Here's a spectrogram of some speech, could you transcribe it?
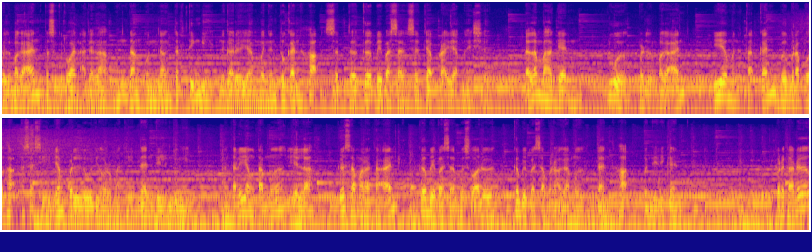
Perlembagaan Persekutuan adalah undang-undang tertinggi negara yang menentukan hak serta kebebasan setiap rakyat Malaysia. Dalam bahagian 2 perlembagaan, ia menetapkan beberapa hak asasi yang perlu dihormati dan dilindungi. Antara yang utama ialah kesamarataan, kebebasan bersuara, kebebasan beragama dan hak pendidikan. Perkara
